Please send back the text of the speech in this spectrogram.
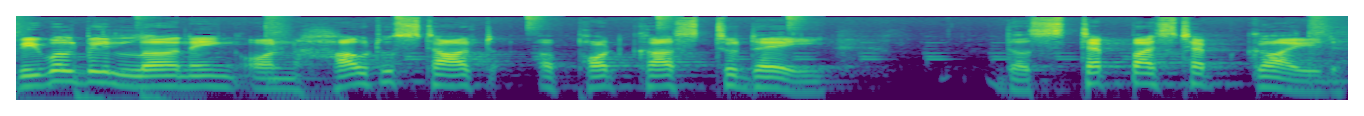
we will be learning on how to start a podcast today, the step by step guide.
